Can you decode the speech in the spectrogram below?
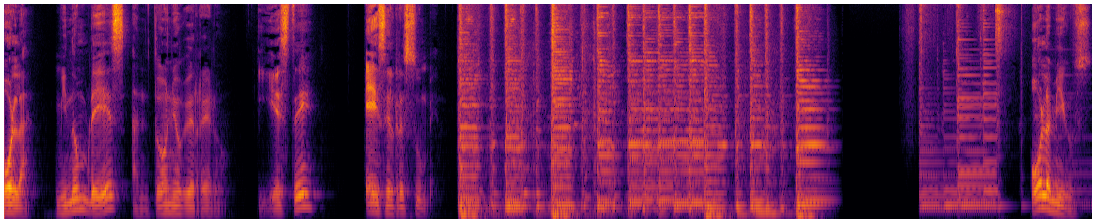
Hola, mi nombre es Antonio Guerrero y este es el resumen. Hola amigos,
